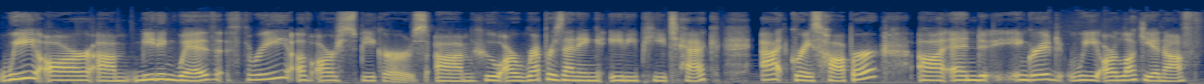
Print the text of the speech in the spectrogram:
we are um, meeting with three of our speakers um, who are representing ADP Tech at Grace Hopper. Uh, and Ingrid, we are lucky enough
